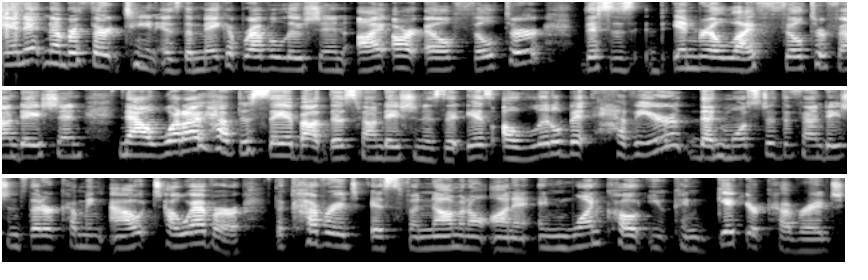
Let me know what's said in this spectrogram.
In it, number 13 is the Makeup Revolution IRL Filter. This is in real life filter foundation. Now, what I have to say about this foundation is it is a little bit heavier than most of the foundations that are coming out. However, the coverage is phenomenal on it. In one coat, you can get your coverage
